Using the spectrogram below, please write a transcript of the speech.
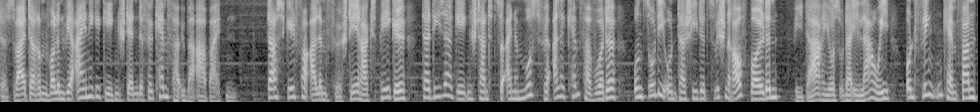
Des Weiteren wollen wir einige Gegenstände für Kämpfer überarbeiten. Das gilt vor allem für Sterax Pegel, da dieser Gegenstand zu einem Muss für alle Kämpfer wurde und so die Unterschiede zwischen Raufbolden, wie Darius oder Ilawi, und flinken Kämpfern,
